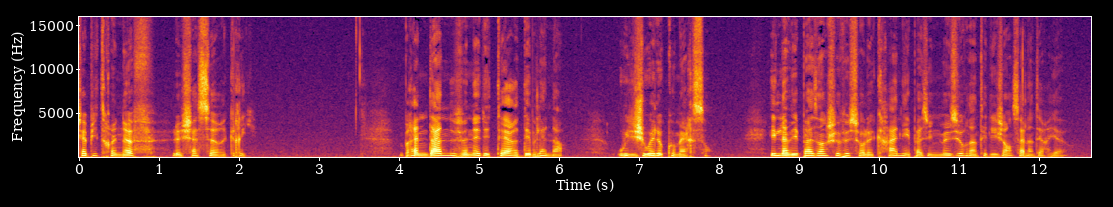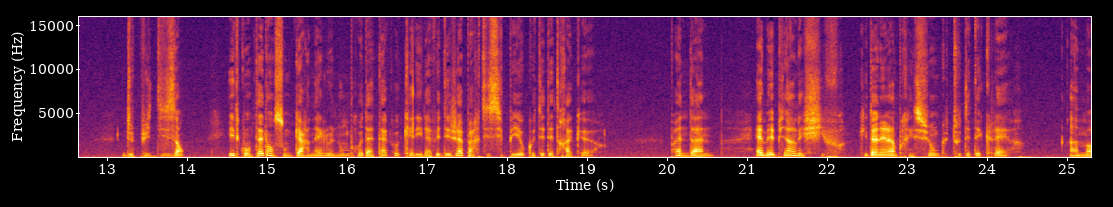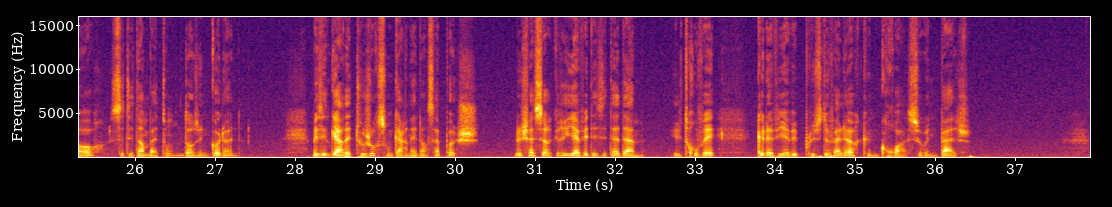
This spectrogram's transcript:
Chapitre 9 Le chasseur gris Brendan venait des terres d'Eblana, où il jouait le commerçant. Il n'avait pas un cheveu sur le crâne et pas une mesure d'intelligence à l'intérieur. Depuis dix ans, il comptait dans son carnet le nombre d'attaques auxquelles il avait déjà participé aux côtés des traqueurs. Brendan aimait bien les chiffres, qui donnaient l'impression que tout était clair. Un mort, c'était un bâton dans une colonne. Mais il gardait toujours son carnet dans sa poche. Le chasseur gris avait des états d'âme. Il trouvait que la vie avait plus de valeur qu'une croix sur une page.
